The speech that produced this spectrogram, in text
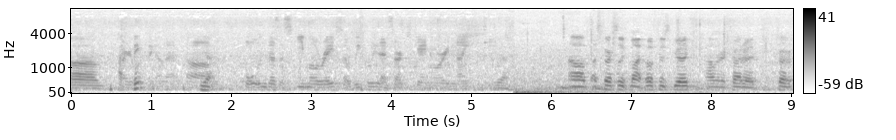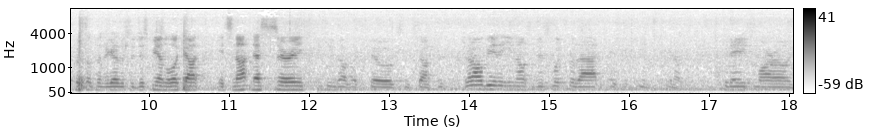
Um, I think. one thing on that. Um, Yeah. Bolton does a skimo race, a weekly that starts January 19th. Yeah. Um, especially if my hoof is good, I'm going to try to try to put something together. So just be on the lookout. It's not necessary. Thinking about like stoves and stuff. That'll be in the email. So just look for that. If, you, you know, today, tomorrow, and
